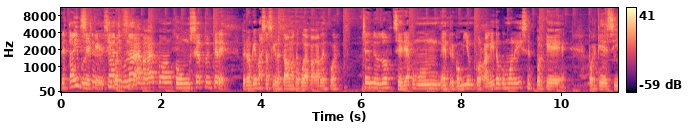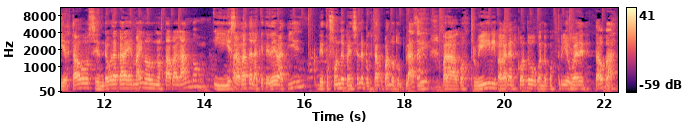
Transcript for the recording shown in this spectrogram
está ahí, pues, si es que sí, pues, se la va a pagar con, con un cierto interés. Pero ¿qué pasa si el Estado no te puede pagar después? Se endeudó. Sería como un, entre comillas, un corralito, como le dicen, porque porque si el Estado se endeuda cada vez más y no, no está pagando, y esa plata es la que te debe a ti de tu fondo de pensiones porque está ocupando tu plata Sí. para construir y pagar al coto cuando construye weá del Estado, pa-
